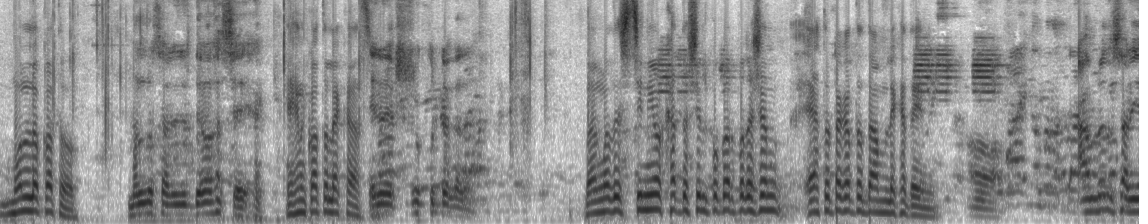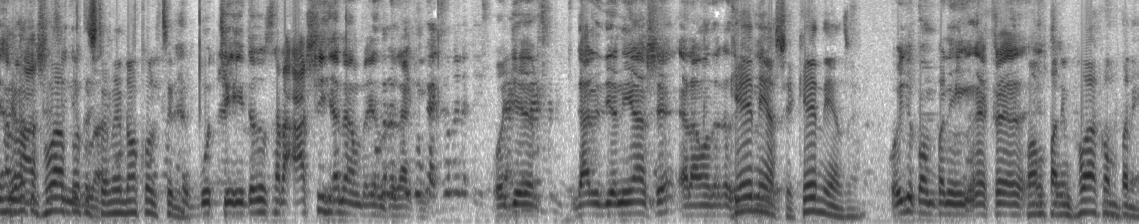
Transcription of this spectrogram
মূল্য কত? মূল্য স্যার দেওয়া আছে। এখানে কত লেখা আছে? এটা একশো সত্তর টাকা। বাংলাদেশ চিনি ও খাদ্য শিল্প কর্পোরেশন এত টাকা তো দাম লেখা দেয়নি। আমরা তো স্যার এখানে ভুয়া প্রতিষ্ঠান নকল চিনি। বুঝছি এটা তো স্যার আশি এখানে আমরা এখানে রাখি। ওই যে গাড়ি দিয়ে নিয়ে আসে এরা আমাদের কাছে কে নিয়ে আসে? কে নিয়ে আসে? ওই যে কোম্পানি একটা কোম্পানি ভুয়া কোম্পানি।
